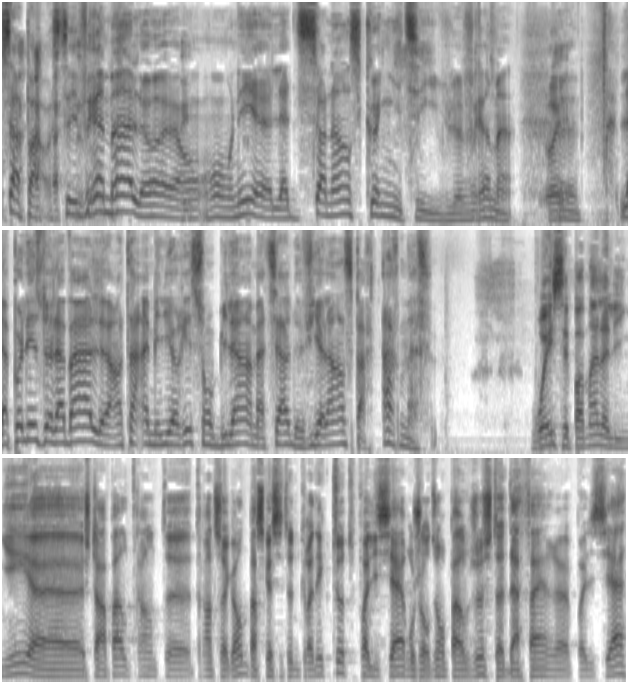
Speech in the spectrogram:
ça passe. C'est vraiment, là, on, est euh, la dissonance cognitive, vraiment. Euh, la police de Laval entend améliorer son bilan en matière de violence par arme à feu. Oui, c'est pas mal aligné. Euh, je t'en parle 30, 30 euh, secondes parce que c'est une chronique toute policière. Aujourd'hui, on parle juste d'affaires euh, policières.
